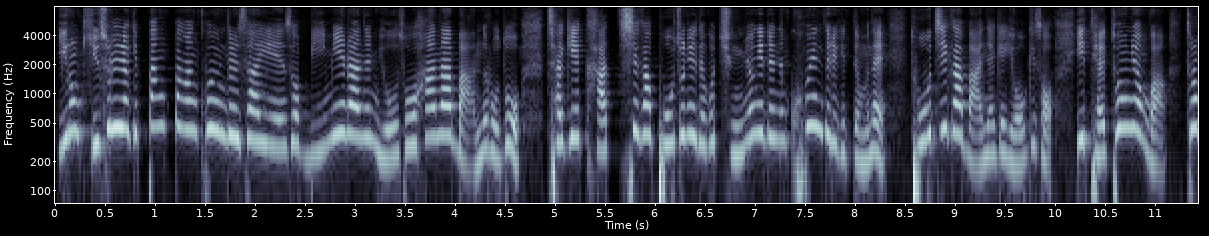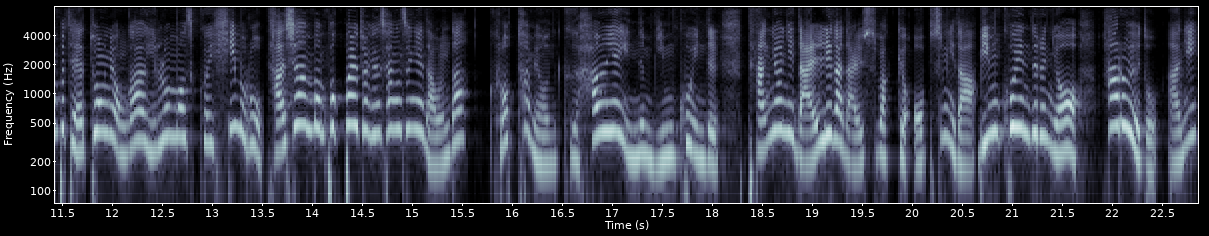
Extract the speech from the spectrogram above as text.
이런 기술력이 빵빵한 코인들 사이에서 밈이라는 요소 하나만으로도 자기의 가치가 보존이 되고 증명이 되는 코인들이기 때문에 도지가 만약에 여기서 이 대통령과 트럼프 대통령과 일론 머스크 의 힘으로 다시 한번 폭발적인 상승이 나온다? 그렇다면 그 하위에 있는 밈코인들 당연히 난리가 날 수밖에 없습니다. 밈코인들은요 하루에도 아니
